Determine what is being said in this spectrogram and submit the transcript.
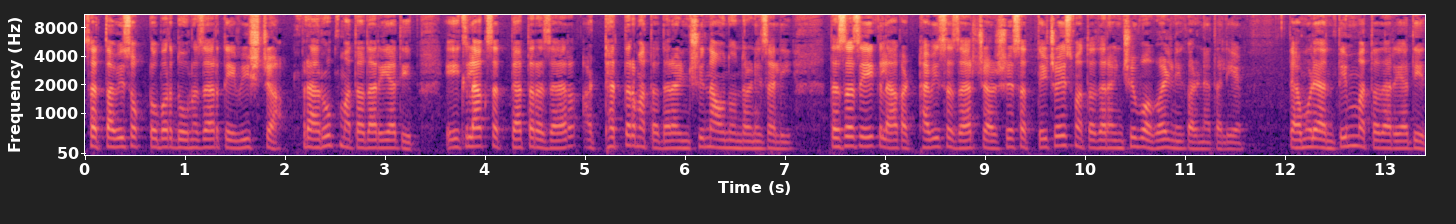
सत्तावीस ऑक्टोबर दोन हजार तेवीसच्या प्रारूप मतदार यादीत एक लाख सत्याहत्तर हजार अठ्ठ्याहत्तर मतदारांची नाव नोंदणी झाली. तसंच एक लाख अठ्ठावीस हजार चारशे सत्तर सत्तेचाळीस मतदारांची वगळणी करण्यात आली आहे. त्यामुळे अंतिम मतदार यादीत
